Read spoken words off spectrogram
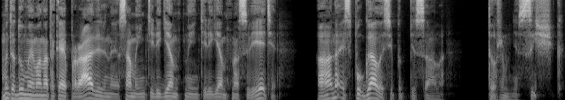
Мы-то думаем, она такая правильная, самый интеллигентный интеллигент на свете, а она испугалась и подписала. Тоже мне сыщик.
